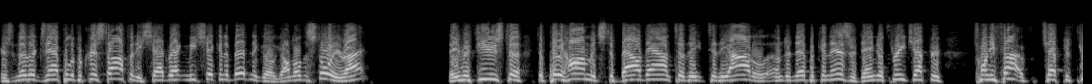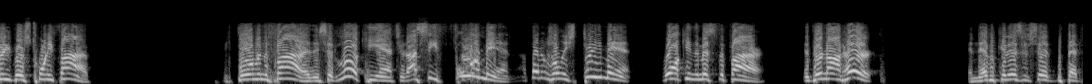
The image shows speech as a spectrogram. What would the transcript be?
Here's another example of a Christophany Shadrach, Meshach, and Abednego. Y'all know the story, right? They refused to, to pay homage, to bow down to the, to the idol under Nebuchadnezzar. Daniel 3, chapter 25, chapter 3, verse 25. They threw them in the fire. They said, Look, he answered, I see four men. I thought it was only three men walking in the midst of the fire, and they're not hurt. And Nebuchadnezzar said, But that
